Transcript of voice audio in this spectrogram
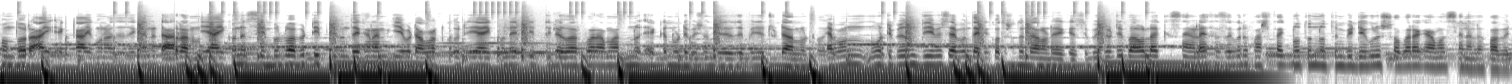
সুন্দর একটা আইকন আছে, যেখানে এই আইকনে সিম্পল ভাবে টিপ দিবেন দেখেন আমি কীভাবে ডাউনলোড করি। এই আইকনে টিপ দিলে দেওয়ার পর আমার একটা নোটিফিকেশন দিয়ে দেবে ভিডিওটি ডাউনলোড হয় এবং নোটিফিকেশন দিয়ে দিয়েছে এবং দেখেন কত সুন্দর ডাউনলোড হয়ে গেছে। ভিডিওটি ভালো লাগে চ্যানেলে সাবস্ক্রাইব করে পাশে থাক নতুন নতুন ভিডিওগুলো সবার আগে আমার চ্যানেলে পাবেন।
